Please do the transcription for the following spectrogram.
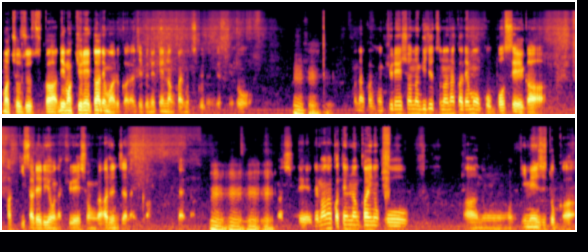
まあ、著述家で、まあ、キュレーターでもあるから自分で展覧会も作るんですけどー。うんうん。なんかそのキュレーションの技術の中でもこう母性が発揮されるようなキュレーションがあるんじゃないかみたいなうんうんうんうん。話で、で、まあなんか展覧会のこう、あの、イメージとか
